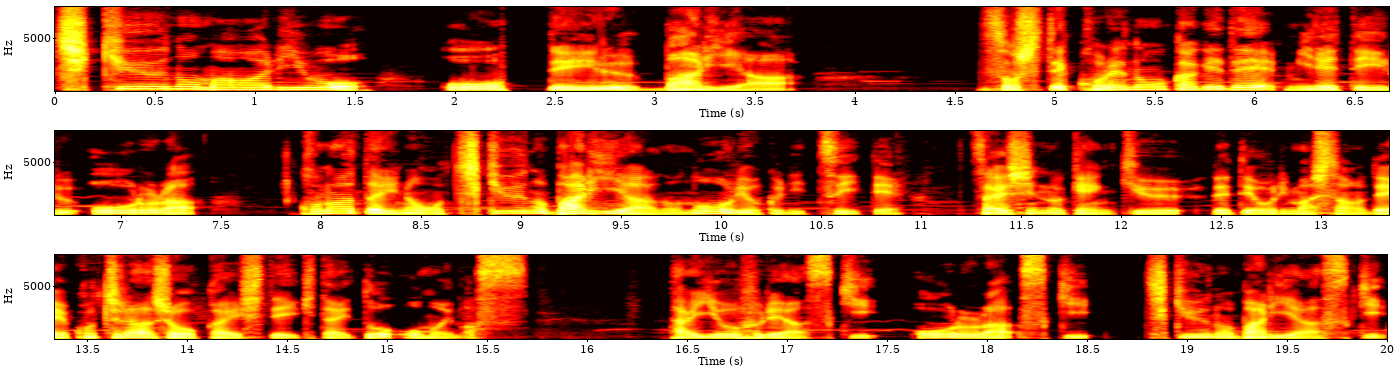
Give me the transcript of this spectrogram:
地球の周りを覆っているバリア、そしてこれのおかげで見れているオーロラ、このあたりの地球のバリアの能力について最新の研究出ておりましたので、こちら紹介していきたいと思います。太陽フレア好き、オーロラ好き、地球のバリア好き、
